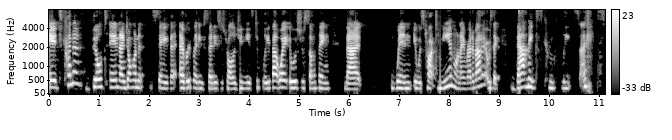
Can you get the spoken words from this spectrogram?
it's kind of built in. I don't want to say that everybody who studies astrology needs to believe that way. It was just something that when it was taught to me and when i read about it i was like that makes complete sense.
